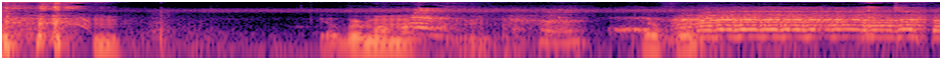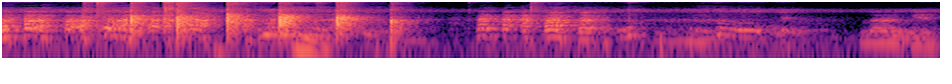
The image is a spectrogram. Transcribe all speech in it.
Go where mama. Huh? Go for it. Logan.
